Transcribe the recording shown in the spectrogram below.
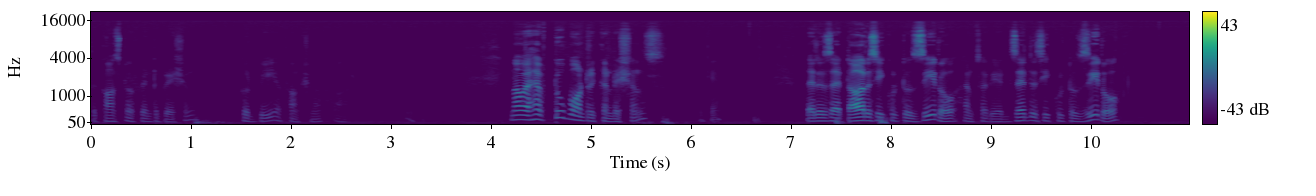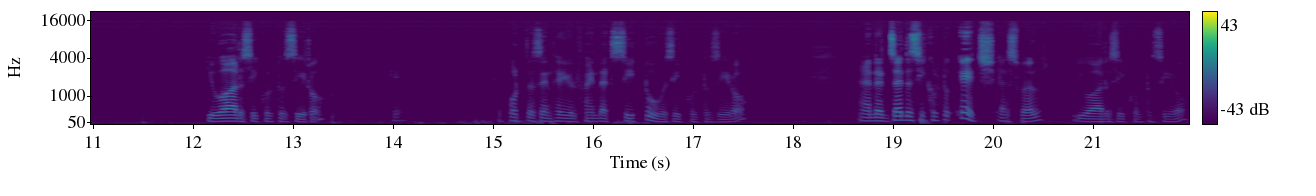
the constant of integration could be a function of r. Okay. Now, I have two boundary conditions. That is at r is equal to 0, I am sorry at z is equal to 0, u r is equal to 0. Okay. If you put this in here, you will find that C 2 is equal to 0 and at z is equal to h as well, u r is equal to 0.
